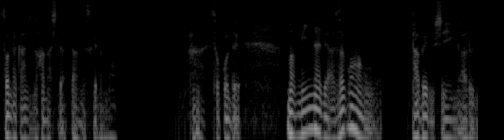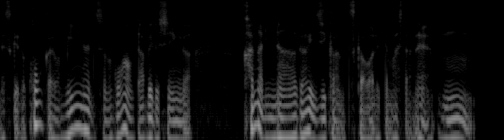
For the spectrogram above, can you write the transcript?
そんな感じの話だったんですけども、はい、そこでまあみんなで朝ごはんを食べるシーンがあるんですけど今回はみんなでそのご飯を食べるシーンがかなり長い時間使われてましたね。うん。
